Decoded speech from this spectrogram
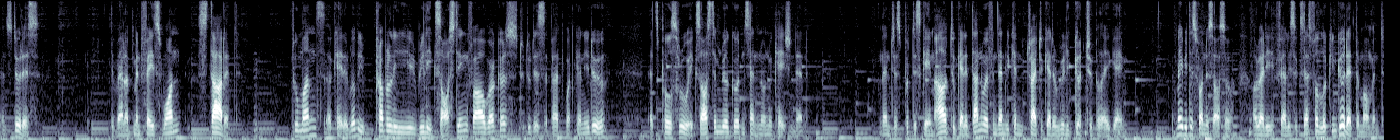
Let's do this. Development phase 1 started two months. Okay, that will be probably really exhausting for our workers to do this, but what can you do? Let's pull through, exhaust them real good and send them on vacation then. And then just put this game out to get it done with and then we can try to get a really good AAA game. But maybe this one is also already fairly successful, looking good at the moment.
